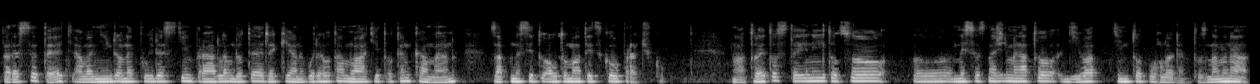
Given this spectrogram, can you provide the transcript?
pere se teď, ale nikdo nepůjde s tím prádlem do té řeky a nebude ho tam mlátit o ten kamen, zapne si tu automatickou pračku. No a to je to stejné, to, co eh, my se snažíme na to dívat tímto pohledem. To znamená,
